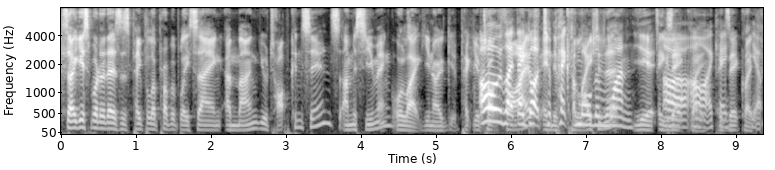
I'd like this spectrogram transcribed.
So I guess what it is is people are probably saying among your top concerns. I'm assuming, or like you know, pick your oh, top Oh, like they got to pick more than it. one. Yeah, oh, oh, exactly. oh, okay. Exactly. Yep.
